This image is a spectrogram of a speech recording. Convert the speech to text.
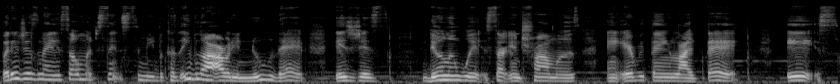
But it just made so much sense to me because even though I already knew that, it's just dealing with certain traumas and everything like that, it's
